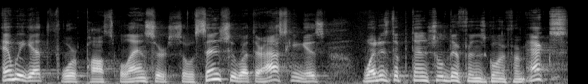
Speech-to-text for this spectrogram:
and we get four possible answers. So essentially what they're asking is, what is the potential difference going from x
